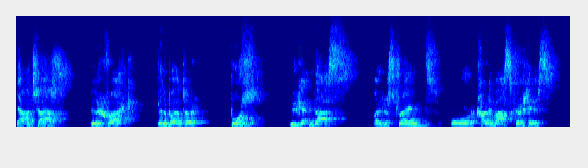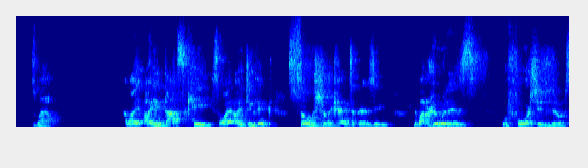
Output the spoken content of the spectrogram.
you have a chat, bit of crack, bit of banter, but you're getting that either strength or cardiovascular hit as well. And I, I think that's key. So I, I, do think social accountability, no matter who it is, will force you to do it.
